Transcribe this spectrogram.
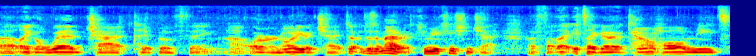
uh, like a web chat type of thing uh, or an audio chat, it doesn't matter. Communication chat. it's like a town hall meets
